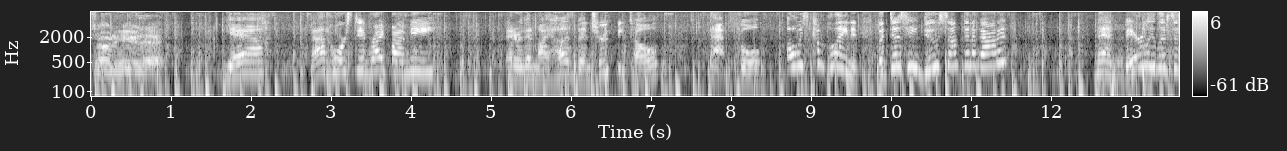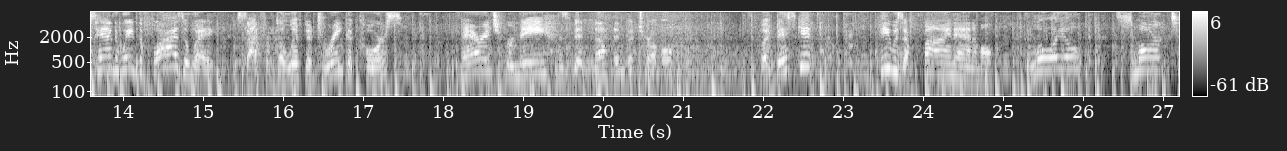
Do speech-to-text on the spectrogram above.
Sorry to hear that. Yeah, that horse did right by me. Better than my husband, truth be told. That fool, always complaining, but does he do something about it? Man barely lifts his hand to wave the flies away, aside from to lift a drink, of course. Marriage, for me, has been nothing but trouble. But Biscuit, he was a fine animal. Loyal, smart,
